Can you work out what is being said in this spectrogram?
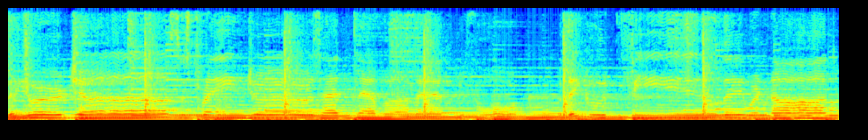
They were just strangers, had never met before, but they could feel they were not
